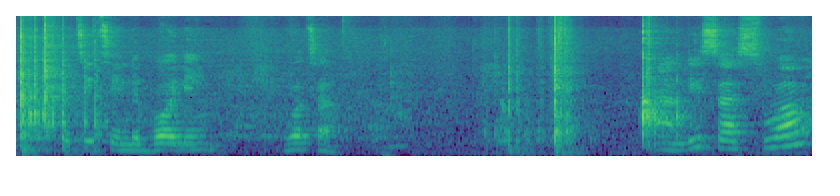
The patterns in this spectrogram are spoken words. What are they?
Put it in the boiling water. And this as well.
